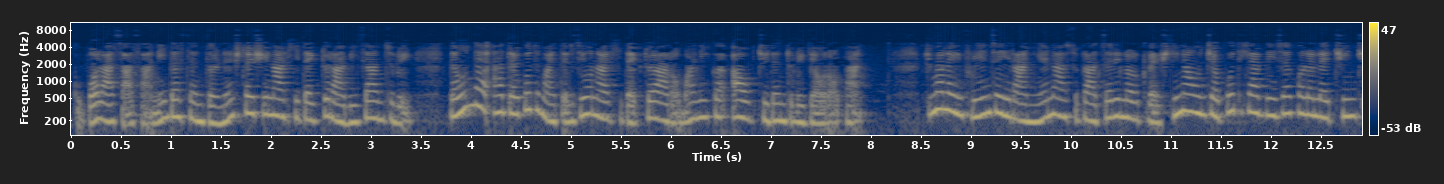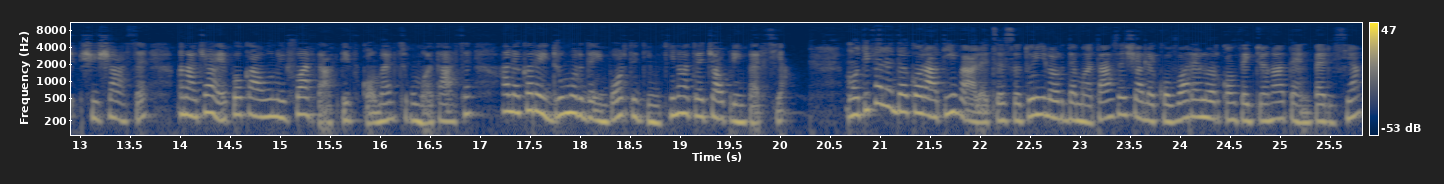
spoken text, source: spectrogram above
Cupola sasanidă se întâlnește și în arhitectura Bizanțului, de unde a trecut mai târziu în arhitectura romanică a Occidentului european. Primele influențe iraniene asupra țărilor creștine au început chiar din secolele 5 și 6, în acea epocă a unui foarte activ comerț cu mătase, ale cărei drumuri de import din China treceau prin Persia. Motivele decorative ale țesăturilor de mătase și ale covoarelor confecționate în Persia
